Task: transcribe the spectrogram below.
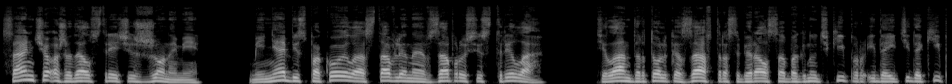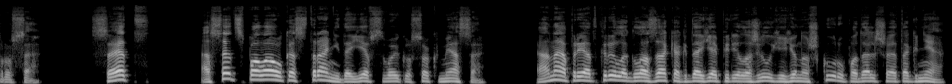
Санчо ожидал встречи с женами. Меня беспокоила оставленная в запрусе стрела. Тиландер только завтра собирался обогнуть Кипр и дойти до Кипруса. Сет... А Сет спала у костра, не доев свой кусок мяса. Она приоткрыла глаза, когда я переложил ее на шкуру подальше от огня.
